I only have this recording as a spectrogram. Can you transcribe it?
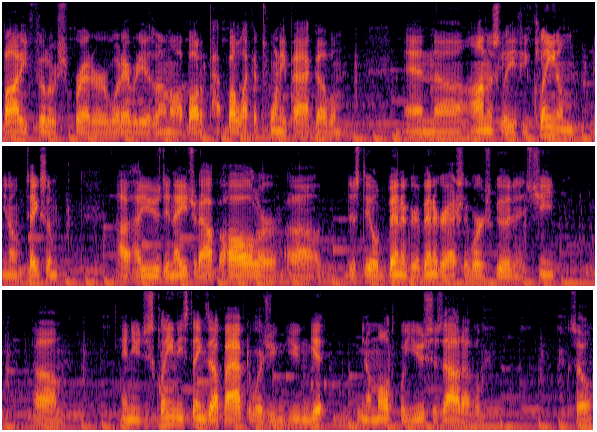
body filler spreader or whatever it is. I don't know. I bought a bought like a 20 pack of them, and uh, honestly, if you clean them, you know, take some. I, I use denatured alcohol or uh, distilled vinegar. Vinegar actually works good and it's cheap. Um, and you just clean these things up afterwards, you, you can get you know multiple uses out of them. So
